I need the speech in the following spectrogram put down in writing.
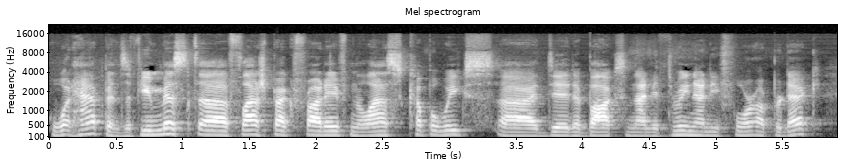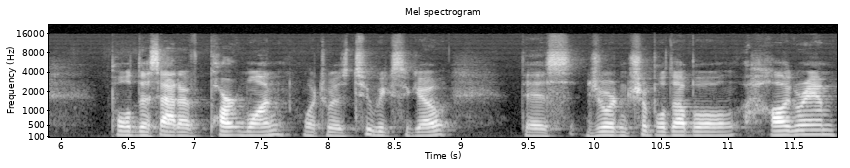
what happens. If you missed uh, Flashback Friday from the last couple weeks, uh, I did a box of 93, 94 Upper Deck. Pulled this out of part one, which was two weeks ago. This Jordan Triple Double hologram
